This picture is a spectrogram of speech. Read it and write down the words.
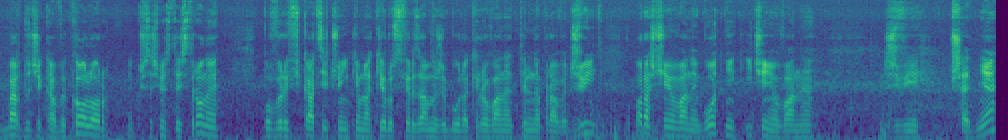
Bardzo ciekawy kolor. Jak już jesteśmy z tej strony, po weryfikacji czujnikiem lakieru stwierdzamy, że były lakierowane tylne prawe drzwi oraz cieniowany błotnik i cieniowane drzwi przednie.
